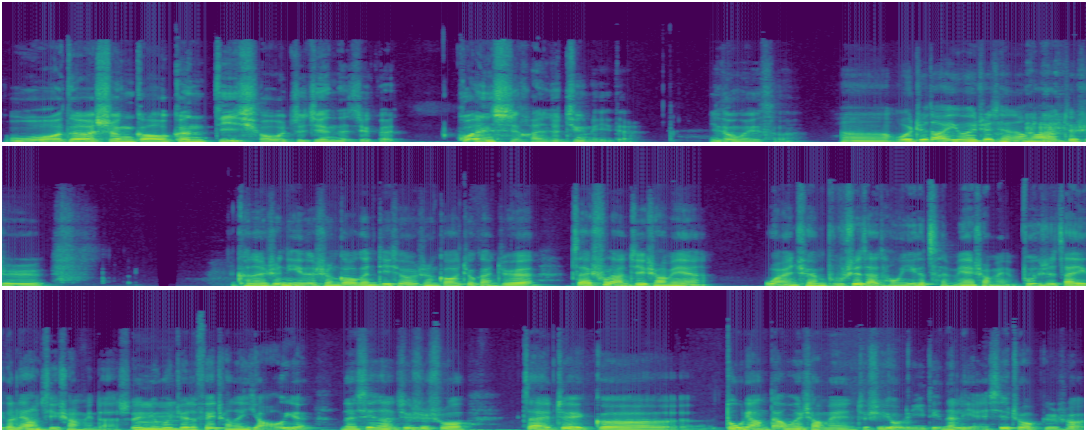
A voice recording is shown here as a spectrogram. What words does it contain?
我的身高跟地球之间的这个关系好像就近了一点儿，你懂我意思吗？嗯，我知道，因为之前的话 就是，可能是你的身高跟地球的身高，就感觉在数量级上面完全不是在同一个层面上面，不是在一个量级上面的，所以你会觉得非常的遥远。那现在就是说，在这个度量单位上面，就是有了一定的联系之后，比如说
